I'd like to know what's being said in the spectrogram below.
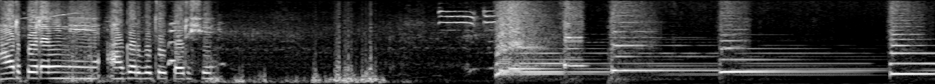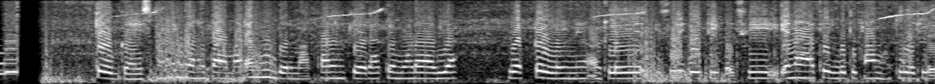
હાર પહેરાવીને આગળ બધું કરશે. તો ગાઈસ પાણીમાં હતા અમારા મુંદરમાં કારણ કે રાતે મોડા આવ્યા. ટ્રેક્ટર લઈને, એટલે સૂઈ ગઈ હતી પછી એના હાથે જ બધું કામ હતું, એટલે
